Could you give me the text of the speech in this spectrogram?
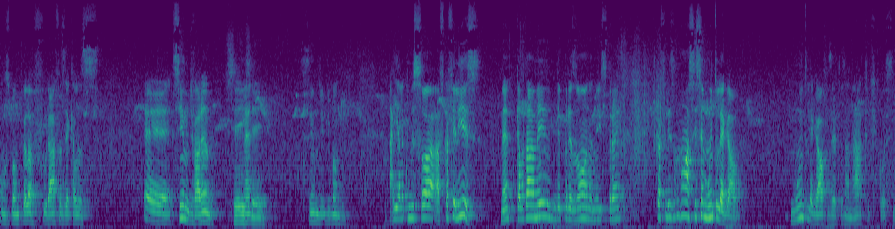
uns bambus para ela furar, fazer aquelas. É, sino de varanda. Sei, né? sei. Sino de, de, bambu. Aí ela começou a, a ficar feliz, né? Porque ela estava meio depresona, meio estranha. Ficar feliz, nossa, isso é muito legal. Muito legal fazer artesanato. Ficou assim,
